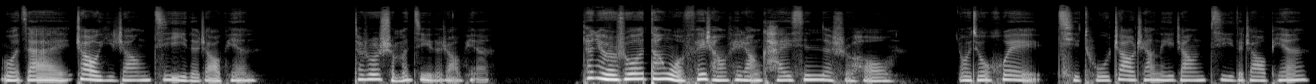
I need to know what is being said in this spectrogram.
我在照一张记忆的照片。”他说：“什么记忆的照片？”他女儿说：“当我非常非常开心的时候，我就会企图照这样的一张记忆的照片，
